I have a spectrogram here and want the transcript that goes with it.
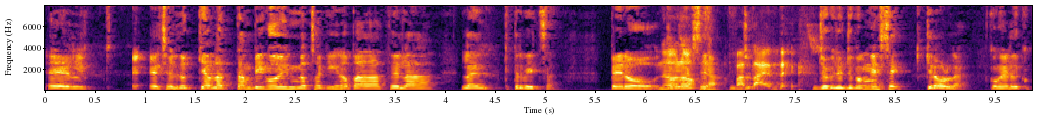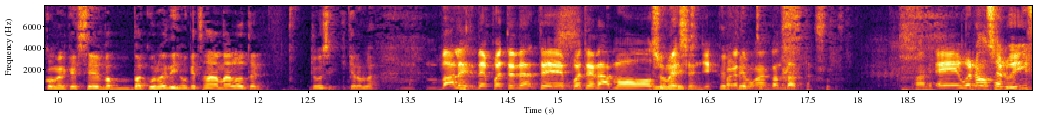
El, el que habla también hoy no está aquí, ¿no? Para hacer la, la entrevista. Pero yo No, con no, ese. no. falta yo, gente. yo, yo- yo con ese quiero hablar. Con el, con el que se va- vacunó y dijo que estaba malote. Yo con ese quiero hablar. Vale, después te, da- te- después te damos su messenger para que te pongan en contacto. Vale. Eh, bueno, José Luis,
